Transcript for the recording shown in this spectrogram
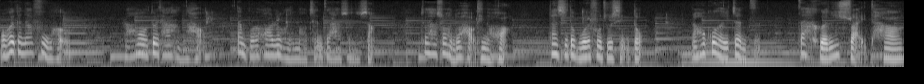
我会跟他复合然后对他很好但不会花任何一毛钱在他身上对他说很多好听的话但是都不会付诸行动。然后过了一阵子再狠甩他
